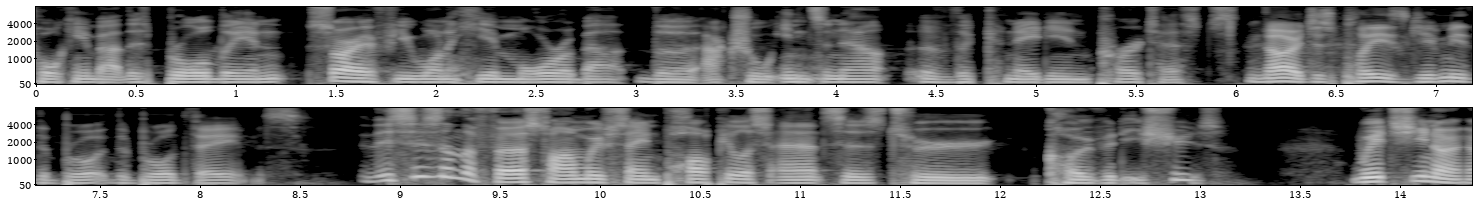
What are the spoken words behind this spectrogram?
talking about this broadly. And sorry if you want to hear more about the actual ins and out of the Canadian protests. No, just please give me the broad the broad themes. This isn't the first time we've seen populist answers to COVID issues, which you know,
